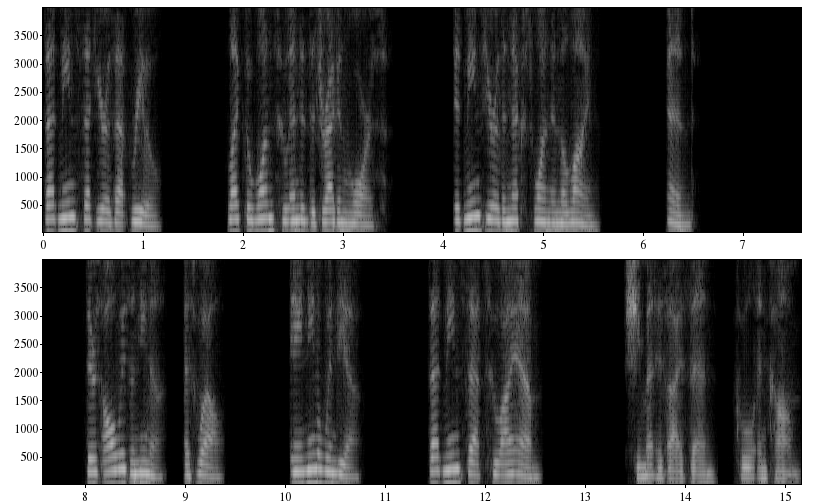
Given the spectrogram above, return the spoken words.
That means that you're that Ryu. Like the ones who ended the Dragon Wars. It means you're the next one in the line. And there's always a Nina, as well. A Nina Windia. That means that's who I am. She met his eyes then, cool and calm.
